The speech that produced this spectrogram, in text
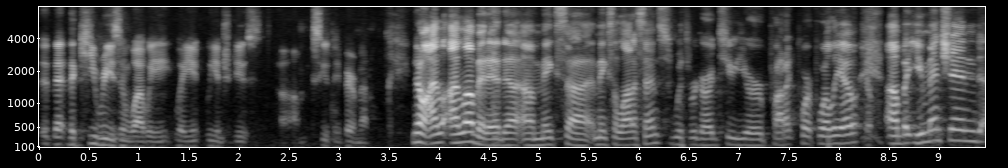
the, the key reason why we we, we introduced um, excuse me bare metal. No, I, I love it. It uh, uh, makes uh, it makes a lot of sense with regard to your product portfolio. Yep. Uh, but you mentioned uh,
